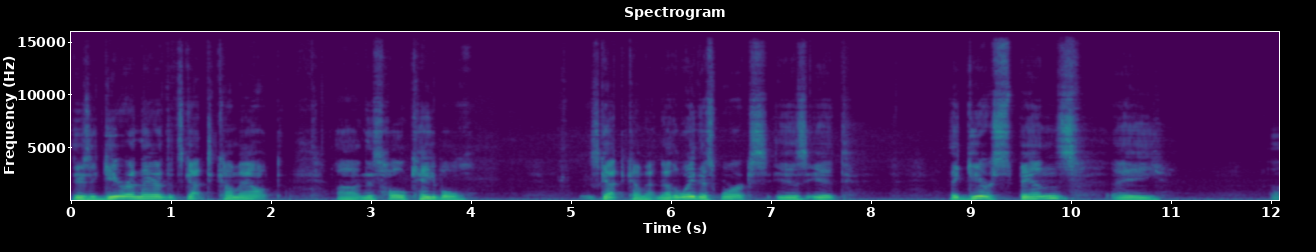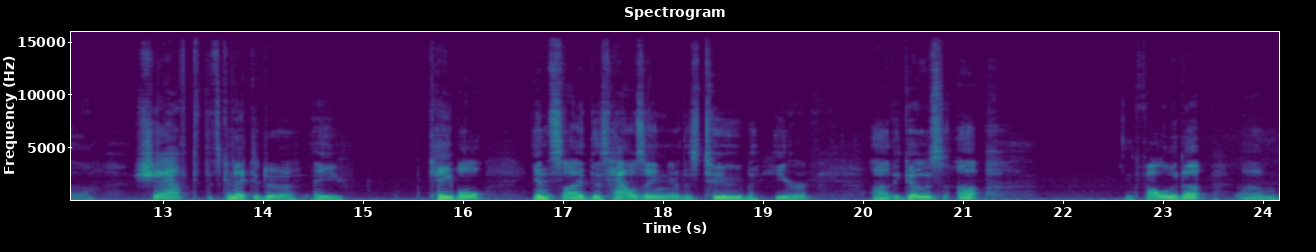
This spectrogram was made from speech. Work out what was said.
there's a gear in there that's got to come out uh, and this whole cable has got to come out. Now the way this works is it the gear spins a uh, shaft that's connected to a, a cable inside this housing or this tube here uh, that goes up and follow it up. Um,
